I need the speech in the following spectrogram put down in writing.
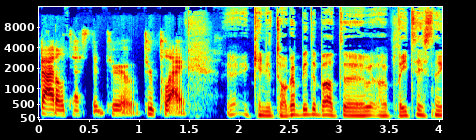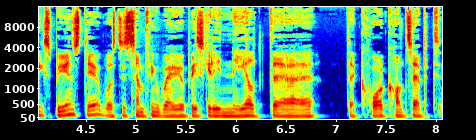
battle tested through through play. Uh, can you talk a bit about the uh, playtesting experience there? Was this something where you basically nailed the the core concept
